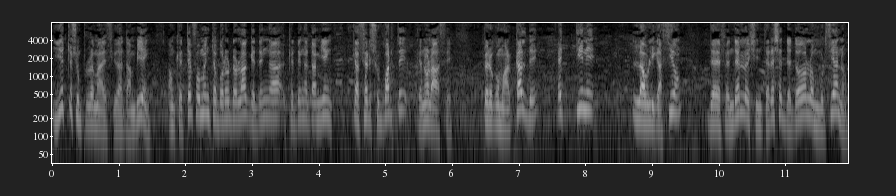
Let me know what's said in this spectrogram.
Y esto es un problema de ciudad también, aunque esté fomento por otro lado que tenga que tenga también que hacer su parte, que no la hace. Pero como alcalde, él tiene la obligación de defender los intereses de todos los murcianos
